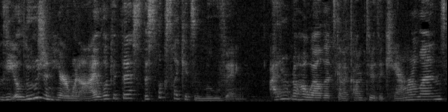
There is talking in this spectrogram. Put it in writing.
the illusion here, when I look at this, this looks like it's moving. I don't know how well that's going to come through the camera lens,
